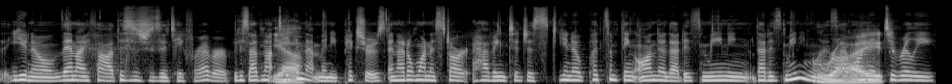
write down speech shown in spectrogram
you know, then I thought this is just going to take forever because I've not Yeah. taken that many pictures and I don't want to start having to just, you know, put something on there that is meaning that is meaningless. I wanted to really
